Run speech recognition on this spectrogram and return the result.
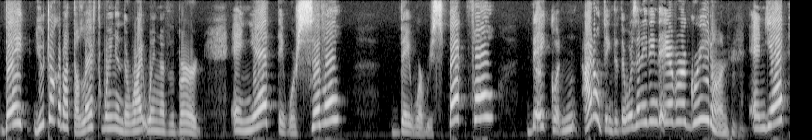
They you talk about the left wing and the right wing of the bird, and yet they were civil, they were respectful, they couldn't i don't think that there was anything they ever agreed on and yet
